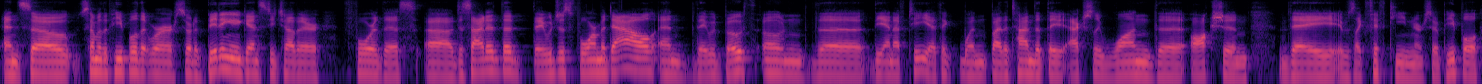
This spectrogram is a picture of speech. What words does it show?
and so some of the people that were sort of bidding against each other for this uh, decided that they would just form a DAO and they would both own the the NFT. I think when by the time that they actually won the auction, they it was like 15 or so people,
